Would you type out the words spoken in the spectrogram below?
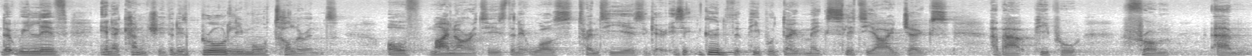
that we live in a country that is broadly more tolerant of minorities than it was 20 years ago? Is it good that people don't make slitty eyed jokes about people from um,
